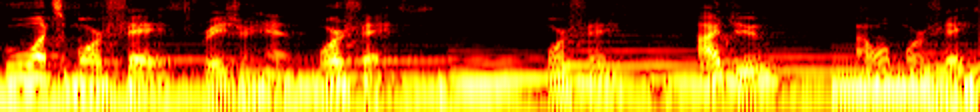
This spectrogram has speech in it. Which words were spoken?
Who wants more faith? Raise your hand. More faith. More faith. I do. I want more faith.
